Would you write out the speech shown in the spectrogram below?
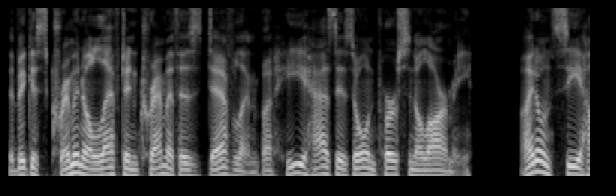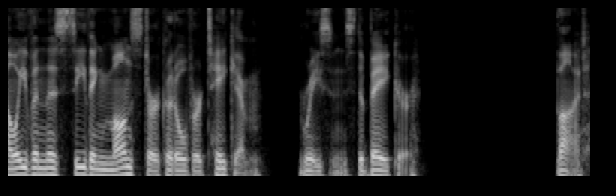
The biggest criminal left in Kremeth is Devlin, but he has his own personal army. I don't see how even this seething monster could overtake him, reasons the baker. But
